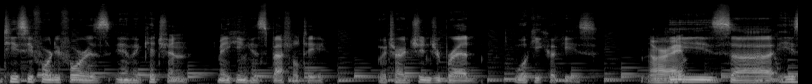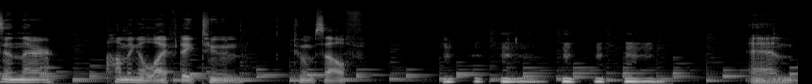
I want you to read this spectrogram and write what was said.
TC44 is in the kitchen making his specialty, which are gingerbread Wookiee cookies. All right. He's uh, he's in there humming a Life Day tune to himself. And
